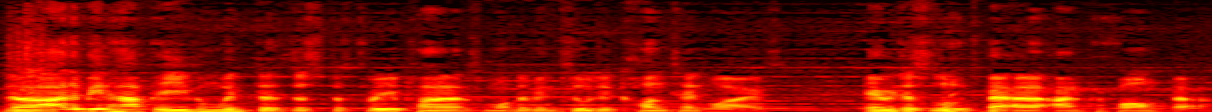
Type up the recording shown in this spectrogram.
No, I'd have been happy even with the, just the three planets and what they've included content-wise. If it just looked better and performed better.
